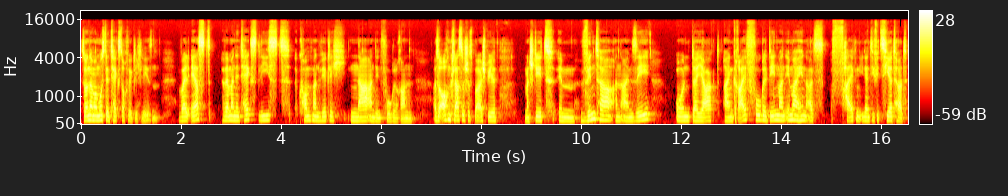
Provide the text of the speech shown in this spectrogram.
sondern man muss den Text auch wirklich lesen. Weil erst, wenn man den Text liest, kommt man wirklich nah an den Vogel ran. Also auch ein klassisches Beispiel, man steht im Winter an einem See und da jagt ein Greifvogel, den man immerhin als Falken identifiziert hat.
